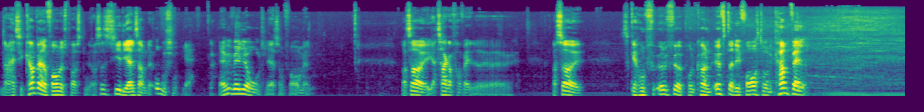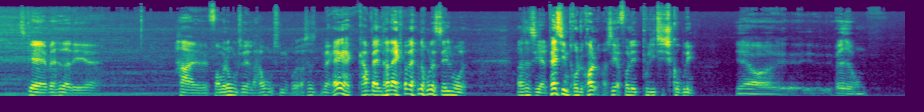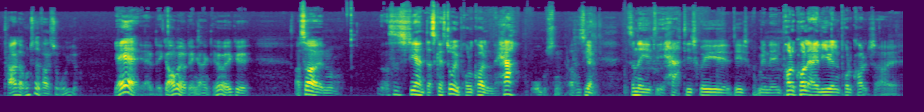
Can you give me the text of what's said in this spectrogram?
når han siger kampvalg om formandsposten, og så siger de alle sammen, at Olsen, ja. Ja, vi vælger Olsen, ja, som formand. Og så, øh, jeg takker for valget. Øh, og så øh, skal hun føre protokollen efter det forestående kampvalg. Skal, hvad hedder det, øh, har øh, formand Olsen, eller har Olsen, og så, man kan ikke have kampvalg, når der ikke har været nogen at stille mod. Og så siger han, pas din protokol, og se at få lidt politisk skoling. Ja, og øh, hvad hedder hun? Carla, hun sidder faktisk og ryger. Ja, ja, ja, det gjorde man jo dengang. Det var jo ikke... øh. Og så, øhm, og så siger han, der skal stå i protokollen, herr Olsen. Og så siger han, sådan et, her, det er sgu ikke, det er sgu, men en protokol er alligevel en protokol, så øh,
